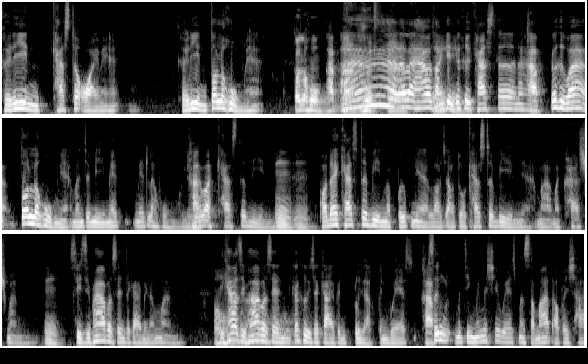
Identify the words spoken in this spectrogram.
เคยได้ยิน castor oil ไหมฮะเคยได้ยินต้นละหุ่งไหมฮะ ต้นละหุ่งครับอ่าเออนั่นแหละฮะภาษาอังกฤษก็คือ caster นะคครัรับบก็คือว่าต้นละหุ่งเนี่ยมันจะมีเม็ดเม็ดละหุ่งหรือครับเรียกว่า caster bean อืมอืมพอได้ caster bean มาปุ๊บเนี่ยเราจะเอาตัว caster bean เนี่ยมามา crash มันอืม45%จะกลายเป็นน้ำมันอ๋ออีอีก 55%ก็คือจะกลายเป็นเปลือกเป็น waste ครับซึ่งมันจริงไม่ใช่ waste มันสามารถเอาไปใช้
